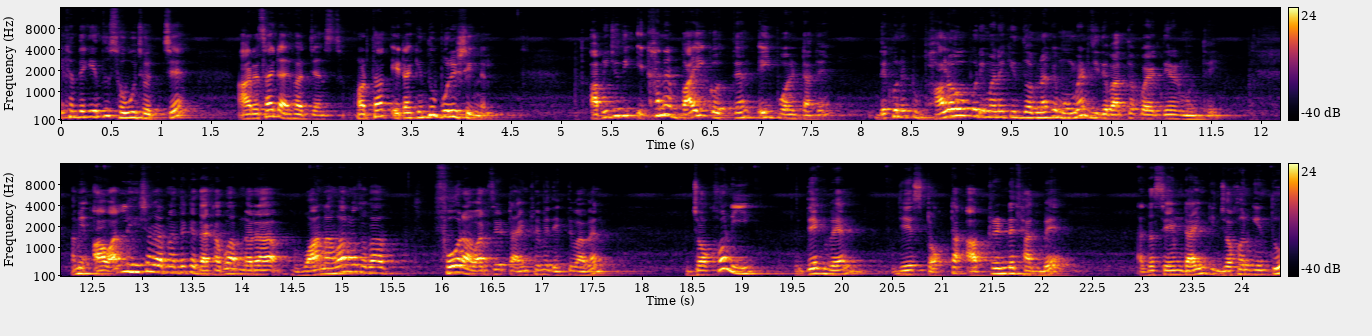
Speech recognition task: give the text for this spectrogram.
এখান থেকে কিন্তু সবুজ হচ্ছে। আর এস আই ডাইভারজেন্স অর্থাৎ এটা কিন্তু পুলিশ সিগন্যাল আপনি যদি এখানে বাই করতেন এই পয়েন্টটাতে, দেখুন একটু ভালো পরিমাণে কিন্তু আপনাকে মুভমেন্ট দিতে পারত কয়েকদিনের মধ্যেই। আমি আওয়ারলি হিসাবে আপনাদেরকে দেখাবো, আপনারা ওয়ান আওয়ার অথবা ফোর আওয়ার্সের টাইম ফ্রেমে দেখতে পাবেন। যখনই দেখবেন যে স্টকটা আপ ট্রেন্ডে থাকবে অ্যাট দ্য সেম টাইম যখন কিন্তু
